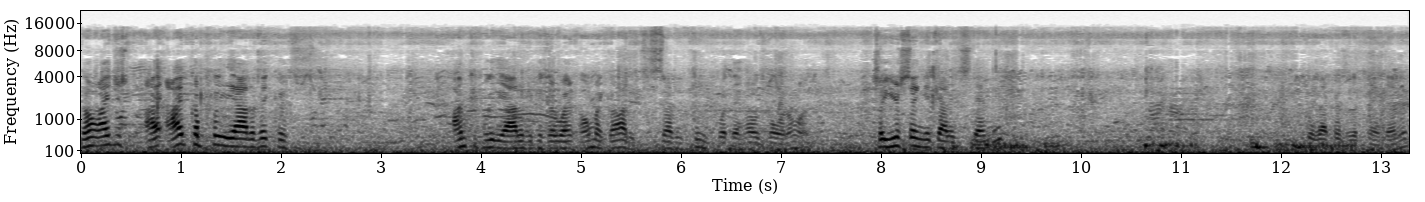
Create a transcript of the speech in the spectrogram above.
No, I just, I, I'm completely out of it because I'm completely out of it because I went, oh my God, it's the 17th. What the hell is going on? So you're saying it got extended? Was that because of the pandemic?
